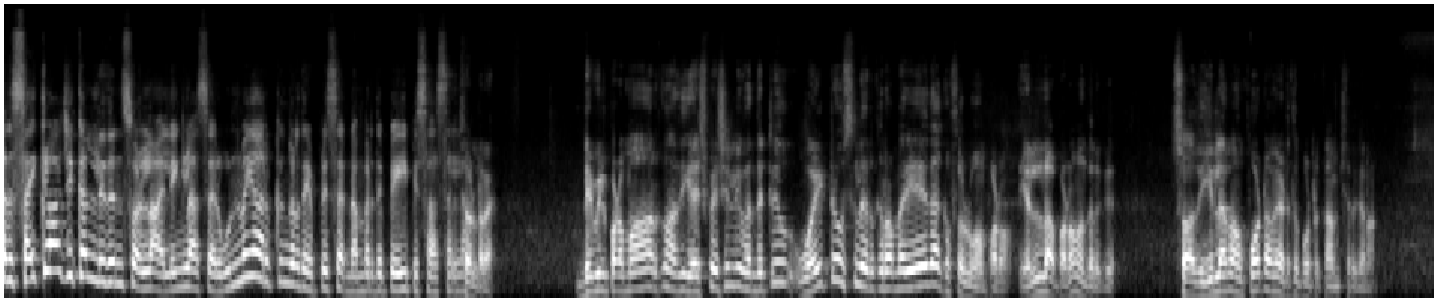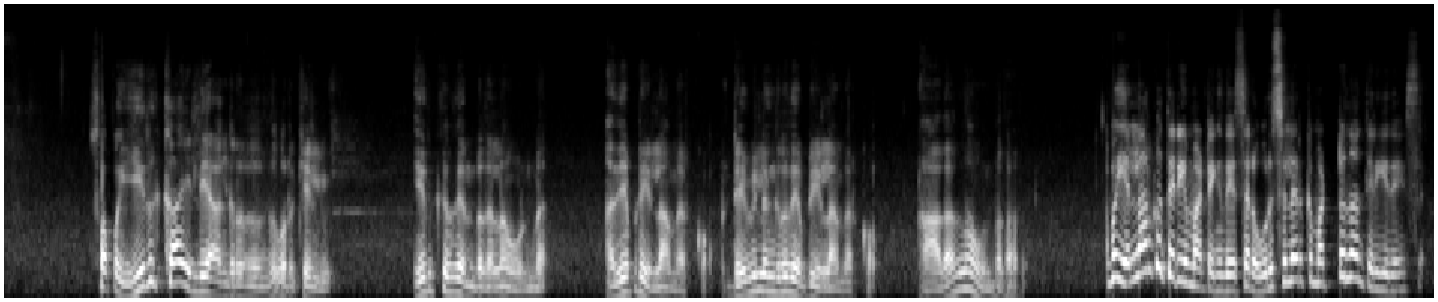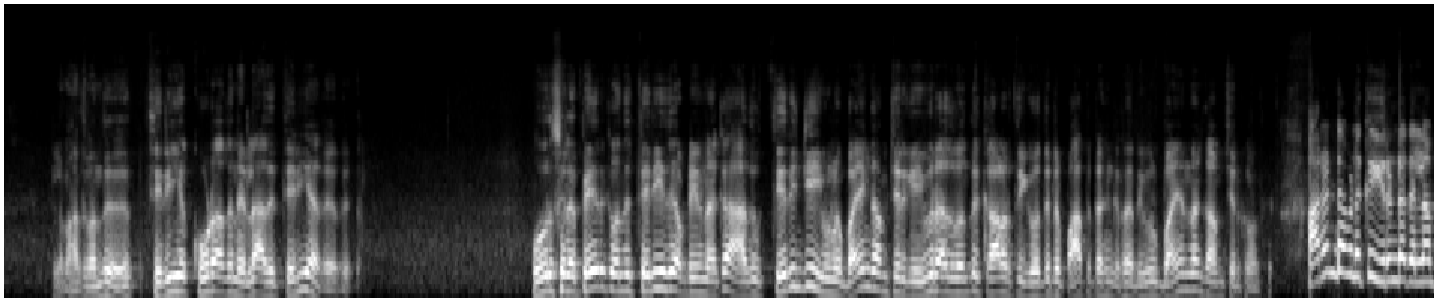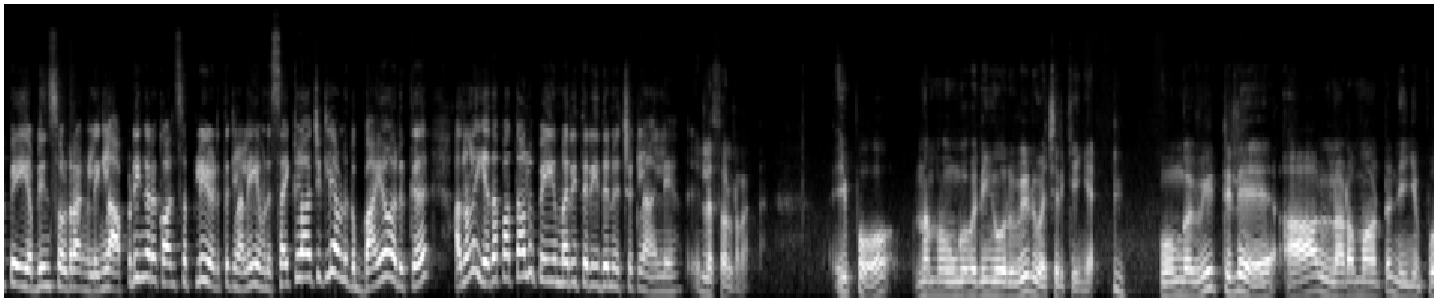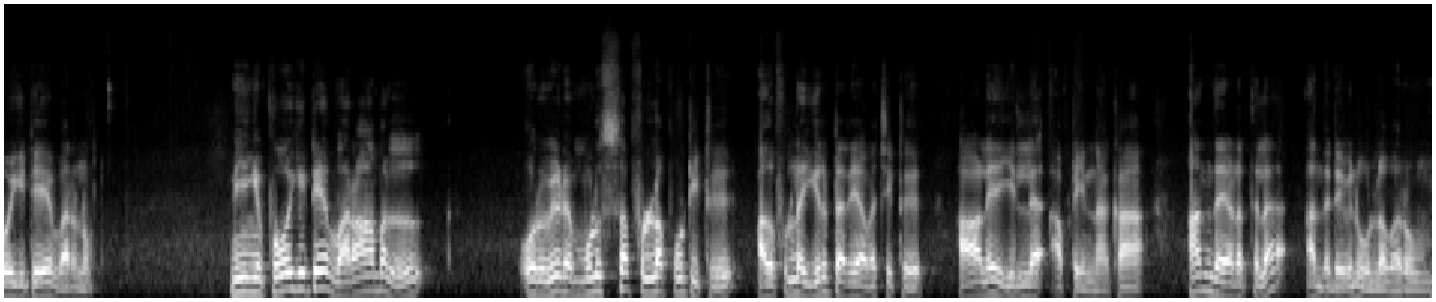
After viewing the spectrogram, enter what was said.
அது சைக்கலாஜிக்கல் இதுன்னு சொல்லலாம் இல்லைங்களா சார் உண்மையா இருக்குங்கிறத எப்படி சார் நம்புறது? பேய் பிசாசெல்லாம். சொல்கிறேன் டெவில் படமாக இருக்கும். அது எஸ்பெஷலி வந்துட்டு ஒயிட் ஹவுஸில் இருக்கிற மாதிரியே தான் சொல்லுவான் படம். எல்லா படம் வந்திருக்கு. ஸோ அது இல்லாமல் அவன் ஃபோட்டோவை எடுத்து போட்டு காமிச்சிருக்கிறான். ஸோ அப்போ இருக்கா இல்லையாங்கிறது ஒரு கேள்வி. இருக்குது என்பதெல்லாம் உண்மை. அது எப்படி இல்லாமல் இருக்கும்? டெவிலுங்கிறது எப்படி இல்லாமல் இருக்கும்? அதெல்லாம் உண்மைதான். அப்ப எல்லாருக்கும் தெரிய மாட்டேங்குதே சார் ஒரு சிலருக்கு மட்டும்தான் தெரியுதே சார் இல்லை அது வந்து தெரியக்கூடாதுன்னு இல்லை அது தெரியாது அது. ஒரு சில பேருக்கு வந்து தெரியுது அப்படின்னாக்கா அது தெரிஞ்சு இவங்க பயம் காமிச்சிருக்கு. இவர் அது வந்து காலத்துக்கு வந்துட்டு பார்த்துட்டேங்கிறாரு இவர் பயம் தான் காமிச்சிருக்கோம் அது. அரண்டவனுக்கு இருண்டதெல்லாம் பேய் அப்படின்னு சொல்றாங்க இல்லைங்களா? அப்படிங்கிற கான்செப்ட்லயே எடுத்துக்கலாம் இவனுக்கு சைக்கலாஜிக்கலி அவனுக்கு பயம் இருக்கு. அதனால எதை பார்த்தாலும் பேய் மாதிரி தெரியுதுன்னு வச்சுக்கலாம் இல்லையா? இல்லை சொல்கிறேன் இப்போது நம்ம உங்கள் நீங்கள் ஒரு வீடு வச்சுருக்கீங்க. உங்கள் வீட்டிலே ஆள் நடமாட்டம் நீங்கள் போய்கிட்டே வரணும். நீங்கள் போய்கிட்டே வராமல் ஒரு வீடை முழுசாக ஃபுல்லாக பூட்டிட்டு அது ஃபுல்லாக இருட்டறையாக வச்சுட்டு ஆளே இல்லை அப்படின்னாக்கா அந்த இடத்துல அந்த டெவில் உள்ளே வரும்.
